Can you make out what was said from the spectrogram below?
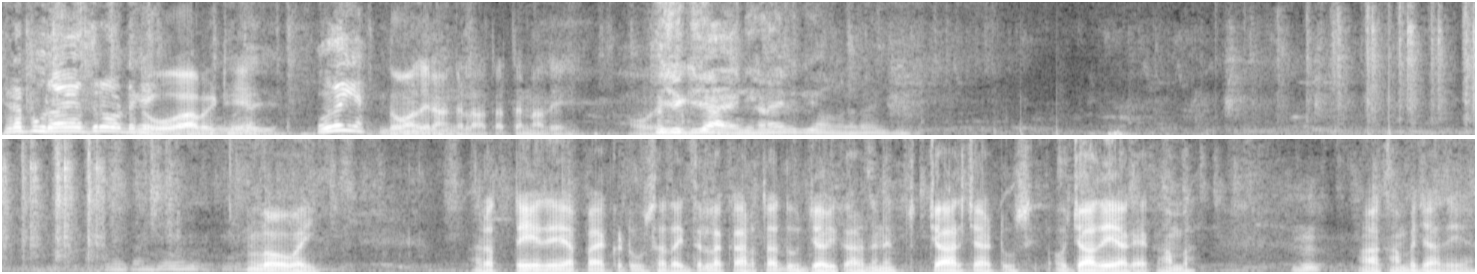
ਜਿਹੜਾ ਪੂਰਾ ਇੱਧਰ ਉੱਡ ਗਿਆ ਦੋ ਆ ਬੈਠੇ ਆ। ਉਹਦਾ ਹੀ ਆ? ਦੋਵਾਂ ਦੇ ਰੰਗ ਲਾਤਾ ਤਿੰਨਾਂ ਦੇ। ਉਹ ਕੁਝ ਕੀ ਆਇਆ ਨਹੀਂ ਹਨਾ ਇਹ ਵੀ ਕੀ ਹੋਣ ਲੱਗਾ ਜੀ। ਲੋ ਬਾਈ ਰੱਤੇ ਦੇ ਆਪਾਂ ਇੱਕ ਟੂਸਾ ਤਾਂ ਇੱਧਰਲਾ ਕਰਤਾ ਦੂਜਾ ਵੀ ਕਰ ਦੇਣੇ ਚਾਰ ਚਾਰ ਟੂਸੇ। ਉਹ ਜਿਆਦੇ ਆ ਗਿਆ ਖੰਭ। ਹੂੰ। ਆ ਖੰਭ ਜਿਆਦੇ ਆ।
